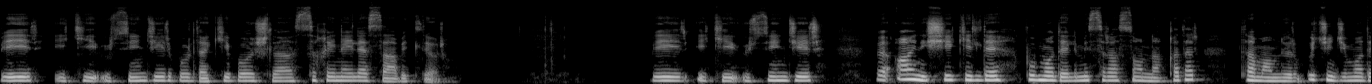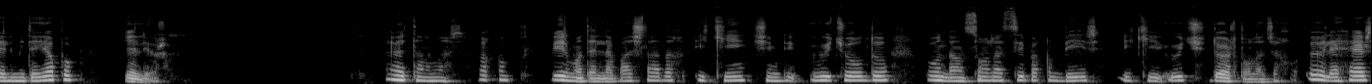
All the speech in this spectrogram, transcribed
1 2 3 zincir. Buradaki boşluğa sık iğne ile sabitliyorum. 1 2 3 zincir. Ve aynı şekilde bu modelimi sıra sonuna kadar tamamlıyorum. Üçüncü modelimi de yapıp geliyorum. Evet hanımlar bakın bir modelle başladık. 2 şimdi 3 oldu. Bundan sonrası bakın 1 2 3 4 olacak. Öyle her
